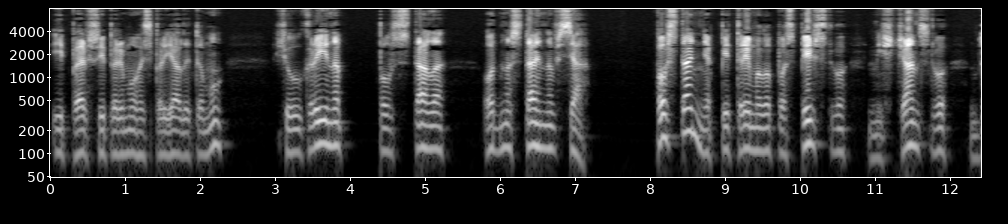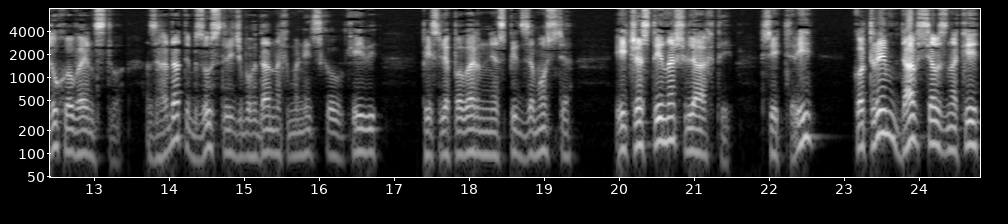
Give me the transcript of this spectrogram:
і перші перемоги сприяли тому, що Україна повстала одностайно вся. Повстання підтримало поспільство, міщанство, духовенство. Згадати б зустріч Богдана Хмельницького в Києві після повернення з-під замостя і частина шляхти, всі три, котрим дався в знаки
